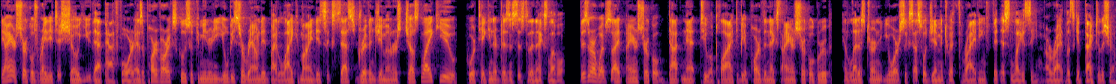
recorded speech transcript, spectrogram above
the Iron Circle is ready to show you that path forward. As a part of our exclusive community, you'll be surrounded by like minded, success driven gym owners just like you who are taking their businesses to the next level. Visit our website, ironcircle.net, to apply to be a part of the next Iron Circle group and let us turn your successful gym into a thriving fitness legacy. All right, let's get back to the show.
